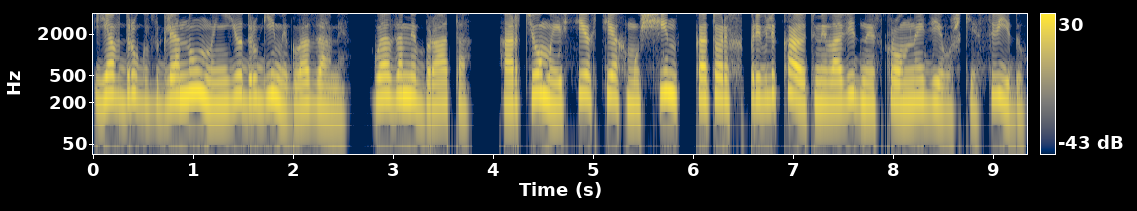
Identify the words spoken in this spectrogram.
Я вдруг взглянул на нее другими глазами, глазами брата, Артема и всех тех мужчин, которых привлекают миловидные скромные девушки, с виду.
